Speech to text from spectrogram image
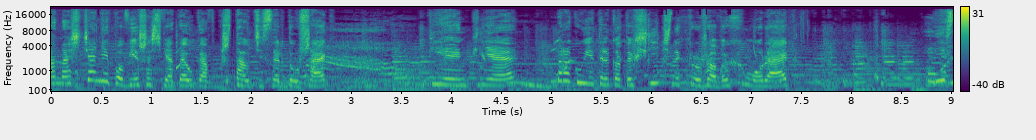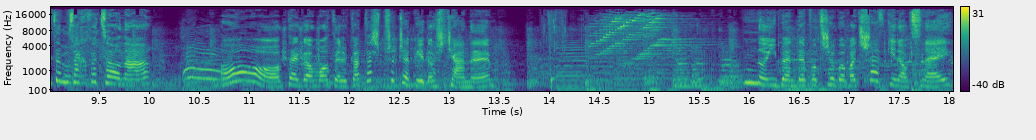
A na ścianie powieszę światełka w kształcie serduszek. Pięknie. Brakuje tylko tych ślicznych różowych chmurek. Jestem zachwycona. O, tego motylka też przyczepię do ściany. No i będę potrzebować szafki nocnej.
